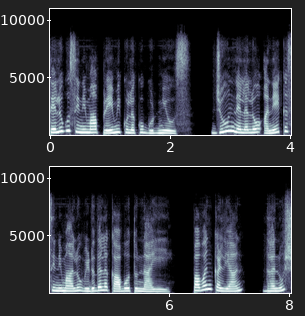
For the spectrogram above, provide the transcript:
తెలుగు సినిమా ప్రేమికులకు గుడ్ న్యూస్. జూన్ నెలలో అనేక సినిమాలు విడుదల కాబోతున్నాయి. పవన్ కళ్యాణ్ ధనుష్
